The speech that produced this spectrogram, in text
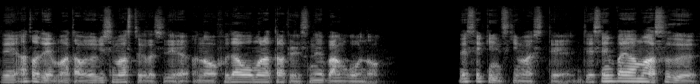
で、後でまたお呼びしますという形で、あの、札をもらったわけですね、番号の。で、席に着きまして、で、先輩はまあすぐ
